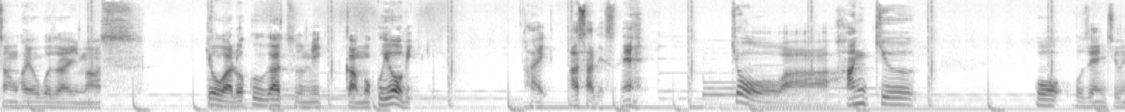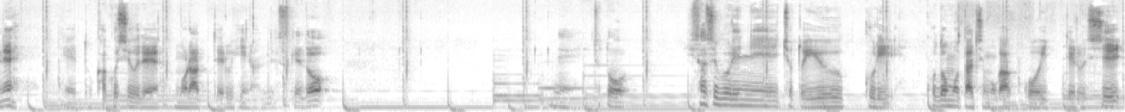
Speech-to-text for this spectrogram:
さんおはようございます。今日は6月3日木曜日。はい、朝ですね。今日は半休を午前中ね、えー、と各週でもらってる日なんですけど、ね、ちょっと久しぶりにちょっとゆっくり子供たちも学校行ってるし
